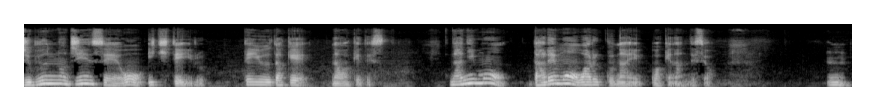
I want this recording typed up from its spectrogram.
自分の人生を生きているっていうだけなわけです。何も誰も悪くないわけなんですよ。うん。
